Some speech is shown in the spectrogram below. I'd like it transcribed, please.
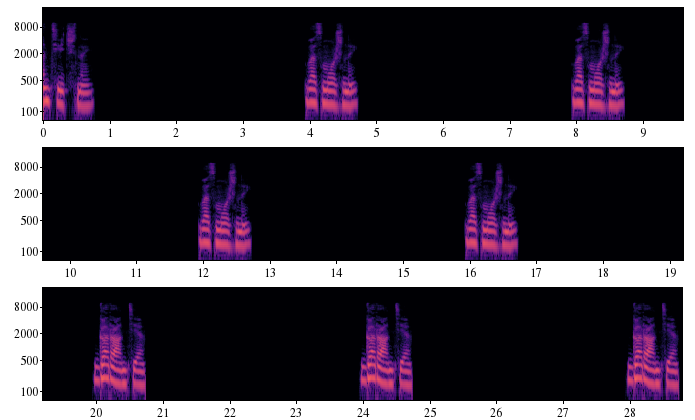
античный возможный. Возможный. Возможный. Возможный. Гарантия. Гарантия. Гарантия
